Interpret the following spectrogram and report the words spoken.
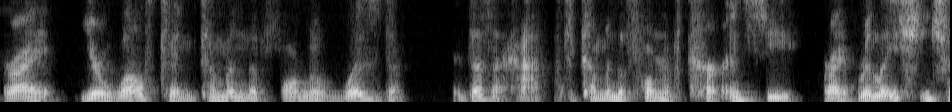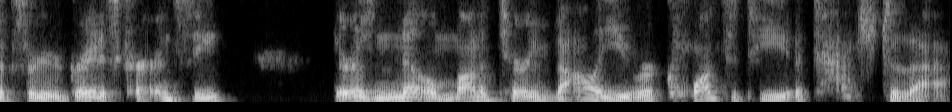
right? Your wealth can come in the form of wisdom. It doesn't have to come in the form of currency, right? Relationships are your greatest currency. There is no monetary value or quantity attached to that.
